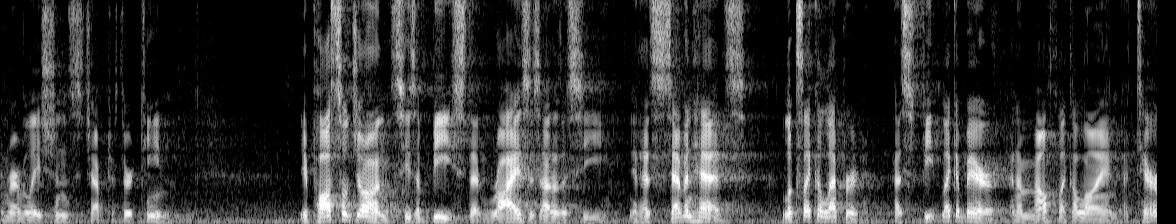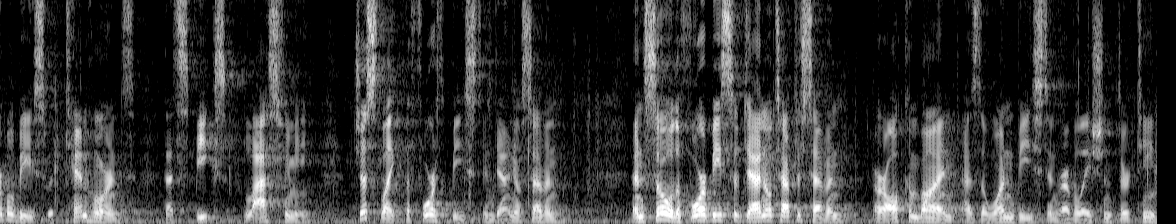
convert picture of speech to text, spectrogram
in Revelations chapter 13. The Apostle John sees a beast that rises out of the sea. It has seven heads, looks like a leopard, has feet like a bear, and a mouth like a lion, a terrible beast with ten horns that speaks blasphemy, just like the fourth beast in Daniel 7. And so the four beasts of Daniel chapter 7 are all combined as the one beast in Revelation 13.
